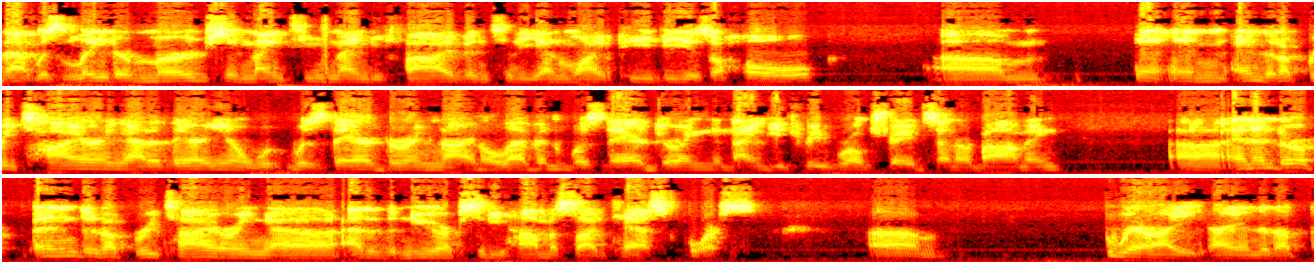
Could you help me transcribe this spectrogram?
That was later merged in 1995 into the NYPD as a whole. Um, and ended up retiring out of there. You know, was there during 9/11, was there during the '93 World Trade Center bombing, uh, and ended up ended up retiring uh, out of the New York City Homicide Task Force, um, where I, I ended up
